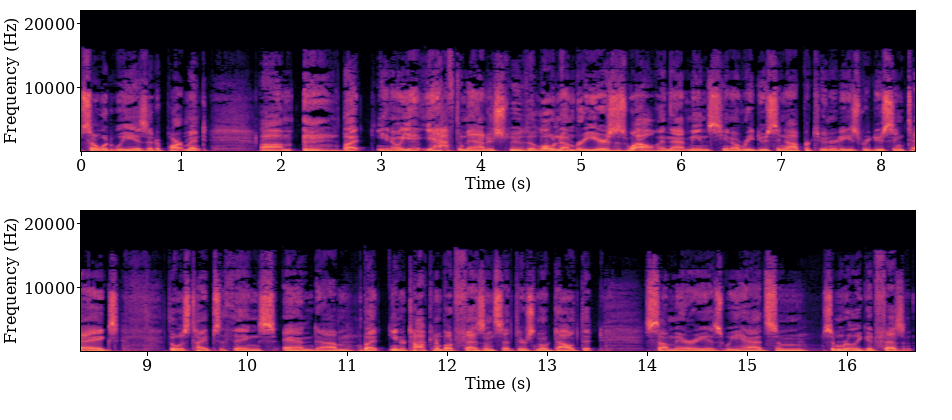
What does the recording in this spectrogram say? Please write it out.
So would we as a department. Um, but you know, you, you have to manage through the low number years as well, and that means you know reducing opportunities, reducing tags, those types of things. And um, but you know, talking about pheasants, that there's no doubt that some areas we had some some really good pheasant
